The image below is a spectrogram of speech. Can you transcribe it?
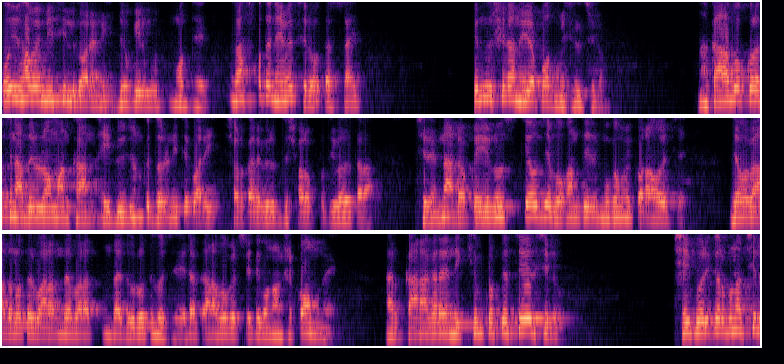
ওইভাবে মিছিল করেনি ঝুঁকির মধ্যে। রাজপথে নেমেছিল তার সাইড কিন্তু সেটা নিরাপদ মিছিল ছিল। কারাভোগ করেছেন? আদিলুর রহমান খান, এই দুইজনকে ধরে নিতে পারি সরকারের বিরুদ্ধে সরব প্রতিবাদে তারা ছিলেন। না, ডক্টর ইউনুসকেও যে ভোগান্তির মুখোমুখি করা হয়েছে যেভাবে আদালতের বারান্দায় বারান্দায় দৌড়তে হয়েছে, এটা কারাভোগের চাইতে অংশে কম নয়। আর কারাগারে নিক্ষেপ করতে চেয়েছিল, সেই পরিকল্পনা ছিল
